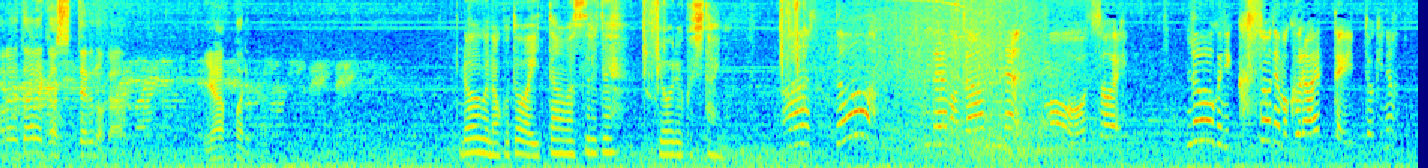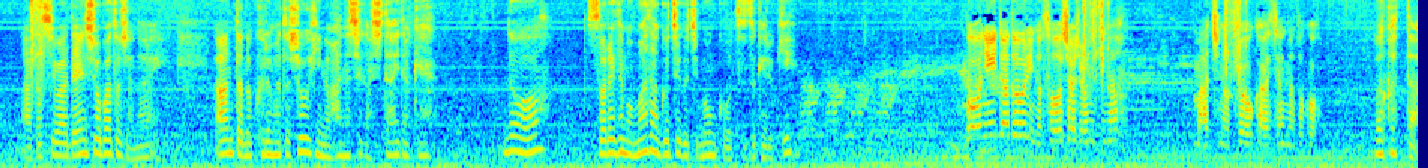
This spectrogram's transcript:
俺誰か知ってるのか？やっぱり。なローグのことは一旦忘れて協力したいの。あそう。でも残念。もう遅い。ローグにクソでも食らえって言っときな私は伝書バトじゃない。あんたの車と商品の話がしたいだけ。どう？それでもまだぐちぐち文句を続ける気？ボニータ通りの操車場に来な。町の境界線のとこ。分かった。よ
